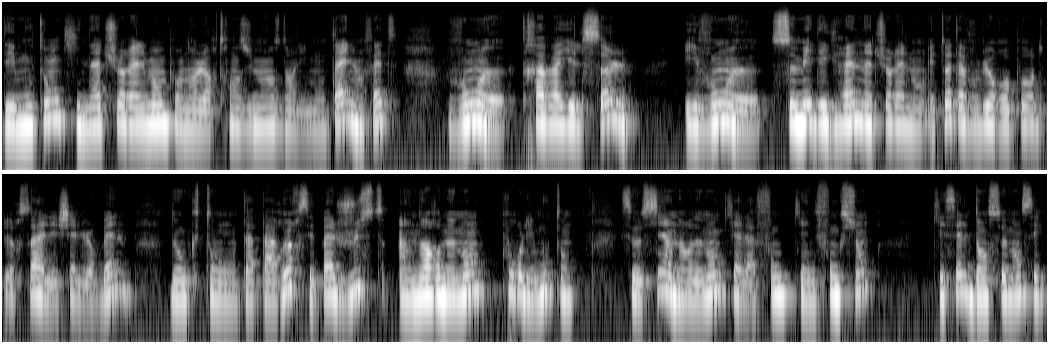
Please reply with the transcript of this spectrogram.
des moutons qui, naturellement, pendant leur transhumance dans les montagnes, en fait, vont travailler le sol et vont euh, semer des graines naturellement. Et toi, tu as voulu reproduire ça à l'échelle urbaine. Donc ton, ta parure, c'est pas juste un ornement pour les moutons. C'est aussi un ornement qui a, la qui a une fonction qui est celle d'ensemencer.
